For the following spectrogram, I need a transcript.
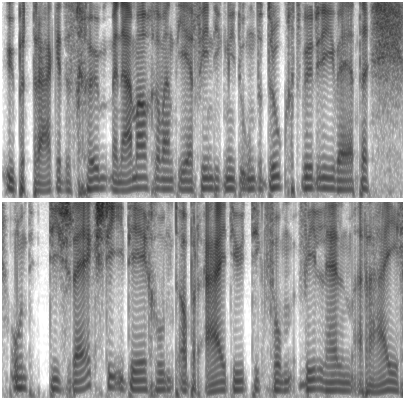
übertragen. Das könnte man auch machen, wenn die Erfindung nicht unterdrückt würde werden. Und die schrägste Idee kommt aber eindeutig vom Wilhelm Reich.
